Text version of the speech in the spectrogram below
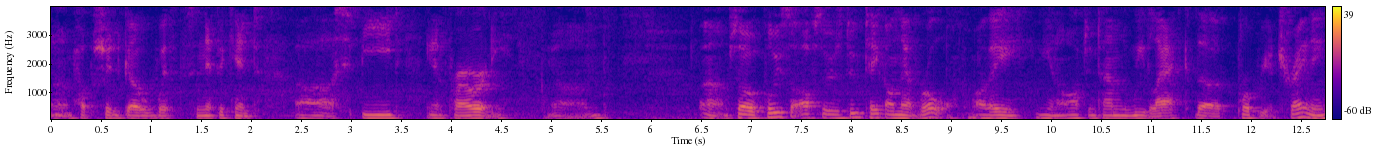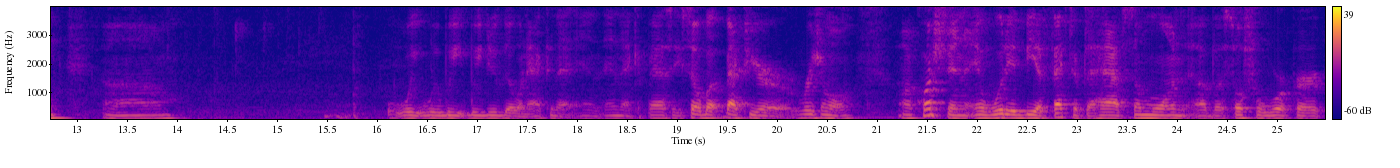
Um, help should go with significant uh, speed and priority. Um, um, so police officers do take on that role. While they, you know, oftentimes we lack the appropriate training, um, we, we, we, we do go and act in that in, in that capacity. So, but back to your original uh, question, and would it be effective to have someone of a social worker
